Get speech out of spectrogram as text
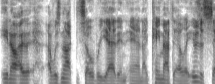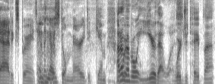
you know, I I was not sober yet, and and I came out to L.A. It was a sad experience. I think I was still married to Kim. I don't remember what year that was. Mm-hmm. Where'd you tape that?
